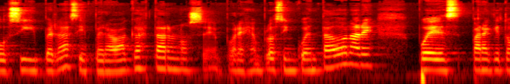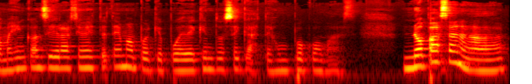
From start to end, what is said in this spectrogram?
o si, ¿verdad? Si esperabas gastar, no sé, por ejemplo, 50 dólares, pues para que tomes en consideración este tema porque puede que entonces gastes un poco más. No pasa nada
